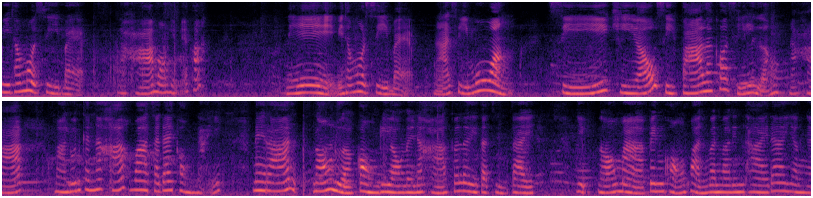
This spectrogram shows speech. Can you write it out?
มีทั้งหมด 4 แบบนะคะ มองเห็นไหมคะ นี่มีทั้งหมด 4 แบบนะสีม่วง สีเขียว สีฟ้าแล้วก็สีเหลืองนะคะ มาลุ้นกันนะคะว่าจะได้กล่องไหน ในร้านน้องเหลือกล่องเดียวเลยนะคะ ก็เลยตัดสินใจหยิบน้องมาเป็นของขวัญวันวาเลนไทน์ได้ยังไง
